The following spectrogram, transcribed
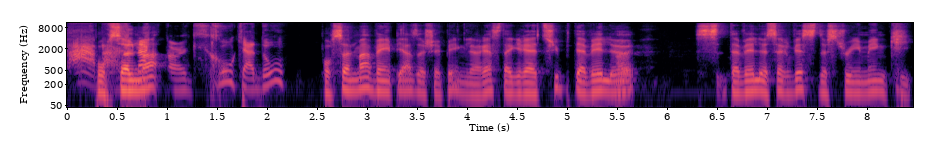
Ah, Pour barnac, seulement- un gros cadeau. Pour seulement 20$ piastres de shipping. Le reste était gratuit. Puis tu avais, Ouais. le le service de streaming qui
